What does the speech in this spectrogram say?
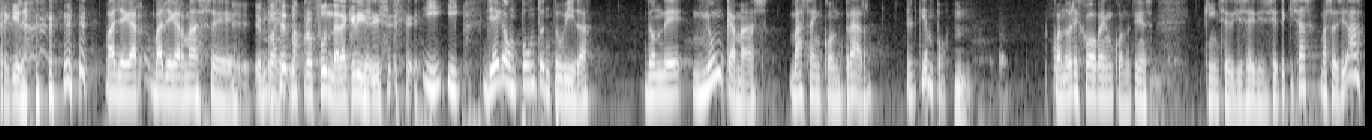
Tranquilo. va a llegar, va a llegar más... eh, Va a ser más profunda la crisis. Sí. Y, y llega un punto en tu vida donde nunca más vas a encontrar el tiempo. Mm. Cuando eres joven, cuando tienes 15, 16, 17, quizás vas a decir, ah,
